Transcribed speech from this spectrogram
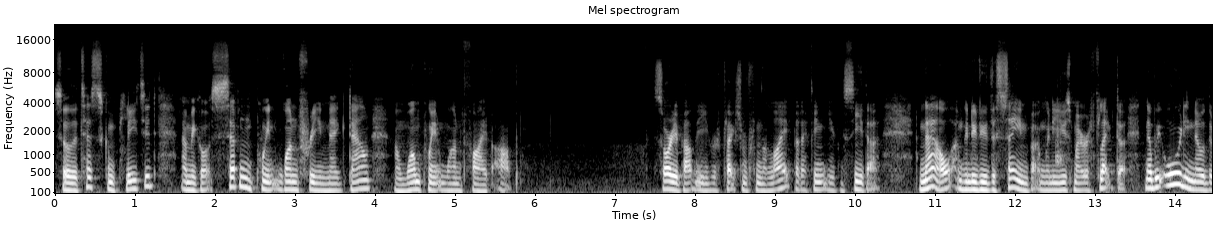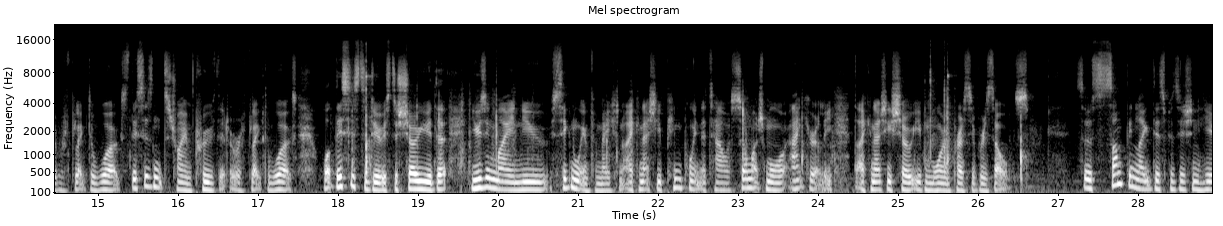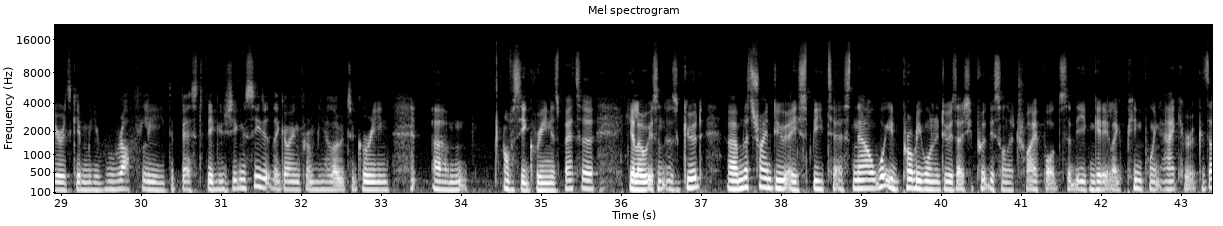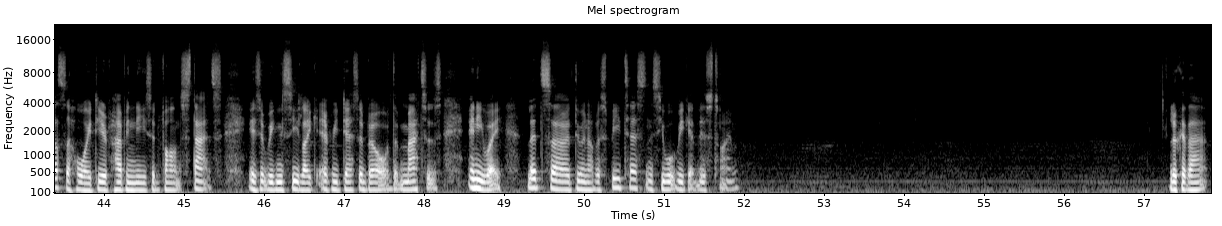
So the test is completed and we got 7.13 meg down and 1.15 up. Sorry about the reflection from the light, but I think you can see that. Now I'm going to do the same, but I'm going to use my reflector. Now we already know the reflector works. This isn't to try and prove that a reflector works. What this is to do is to show you that using my new signal information, I can actually pinpoint the tower so much more accurately that I can actually show even more impressive results. So something like this position here is giving me roughly the best figures. You can see that they're going from yellow to green. Um, obviously green is better, yellow isn't as good. Um, let's try and do a speed test. Now what you'd probably want to do is actually put this on a tripod so that you can get it like pinpoint accurate because that's the whole idea of having these advanced stats is that we can see like every decibel that matters. Anyway, let's uh, do another speed test and see what we get this time. Look at that.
